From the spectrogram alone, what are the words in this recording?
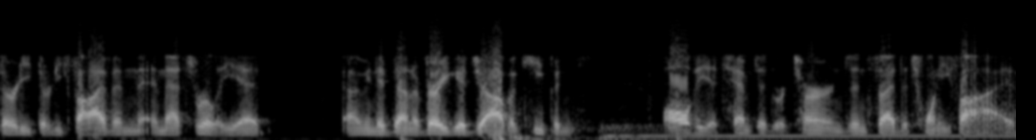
30, 35, and, and that's really it. I mean, they've done a very good job of keeping all the attempted returns inside the 25,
